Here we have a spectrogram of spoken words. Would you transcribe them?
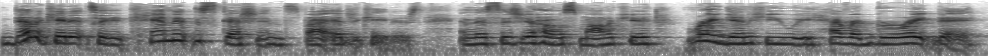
to, dedicated to candid discussions by educators. And this is your host, Monica Reagan Huey. Have a great day.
